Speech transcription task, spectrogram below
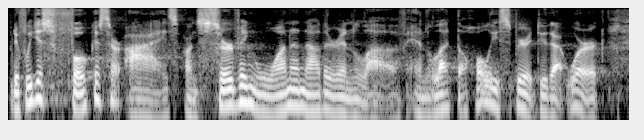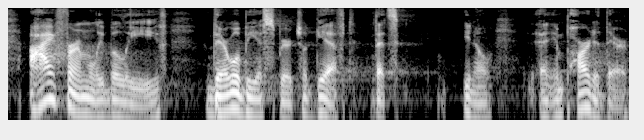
But if we just focus our eyes on serving one another in love and let the Holy Spirit do that work, I firmly believe there will be a spiritual gift that's, you know, uh, imparted there.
